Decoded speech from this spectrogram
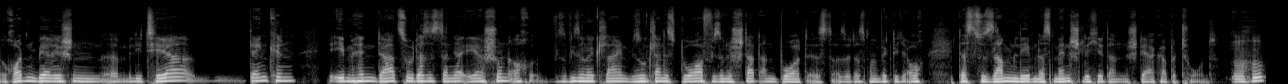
roddenberrischen äh, Militär, denken, eben hin dazu, dass es dann ja eher schon auch so wie so eine kleine, wie so ein kleines Dorf, wie so eine Stadt an Bord ist. Also dass man wirklich auch das Zusammenleben, das Menschliche dann stärker betont. Mhm.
